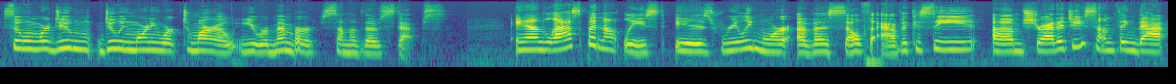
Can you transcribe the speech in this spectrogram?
so when we're do, doing morning work tomorrow, you remember some of those steps. And last but not least is really more of a self advocacy um, strategy, something that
